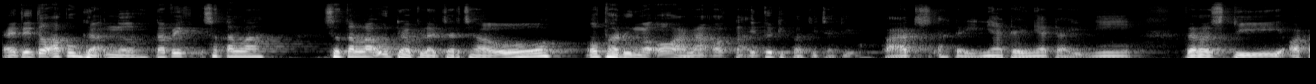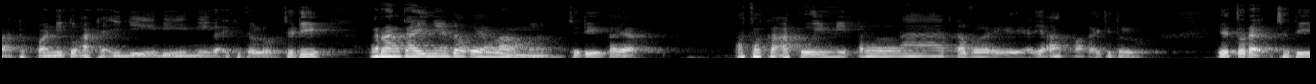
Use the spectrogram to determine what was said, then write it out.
Nah itu itu aku nggak nge tapi setelah setelah udah belajar jauh oh baru nge oh alah otak itu dibagi jadi empat. Ada ini ada ini ada ini. Terus di otak depan itu ada ini ini ini kayak gitu loh. Jadi ngerangkainya itu aku yang lama. Jadi kayak apakah aku ini telat? Apa ya, ya apa kayak gitu loh. Ya itu jadi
